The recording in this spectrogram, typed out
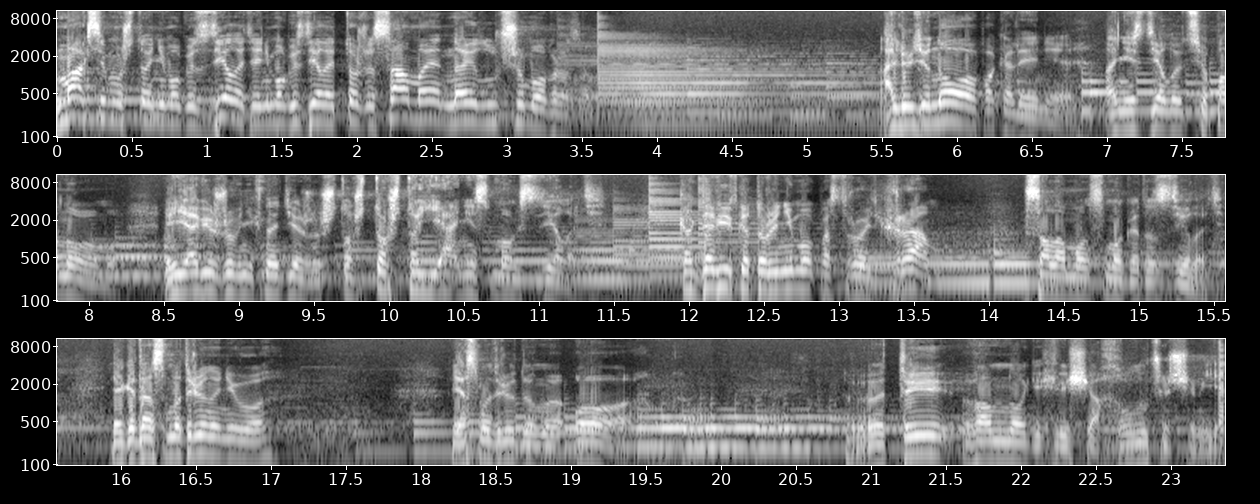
Максимум, что они могут сделать, они могут сделать то же самое наилучшим образом. А люди нового поколения, они сделают все по-новому. И я вижу в них надежду, что то, что я не смог сделать. Как Давид, который не мог построить храм, Соломон смог это сделать. Я когда смотрю на него, я смотрю, думаю, о, ты во многих вещах лучше, чем я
